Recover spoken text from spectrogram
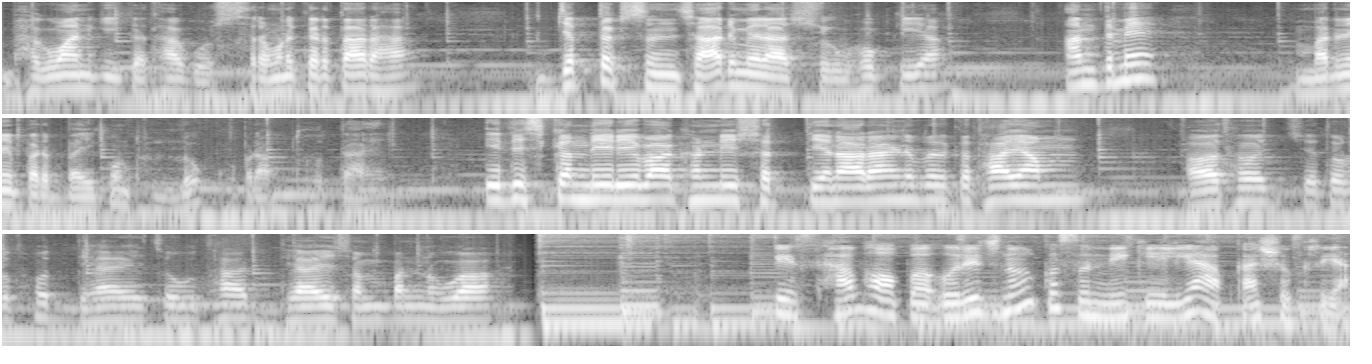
भगवान की कथा को श्रवण करता रहा। जब तक संसार मेरा सुखभोग किया, अंत में मरने पर वैकुंठ लोक को प्राप्त होता है। इस स्कंदे रेवाखंडे सत्यनारायण व्रत कथायाम अथ चतुर्थोध्याय, चौथाध्याय संपन्न हुआ। इस हब हॉपर ओरिजिनल को सुनने के लिए आपका शुक्रिया।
